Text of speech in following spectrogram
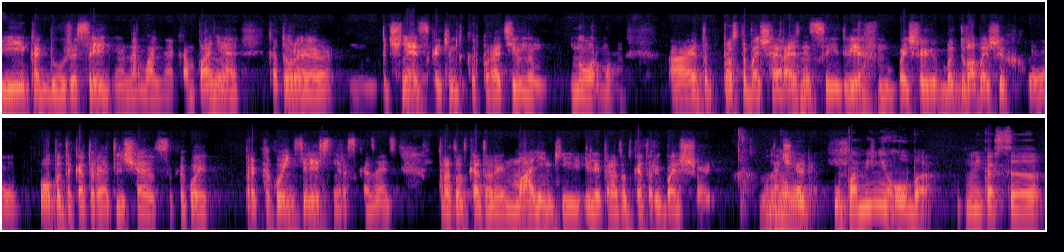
и как бы уже средняя нормальная компания, которая подчиняется каким-то корпоративным нормам. А это просто большая разница и две больших, два больших э, опыта, которые отличаются. Какой, про какой интереснее рассказать? Про тот, который маленький или про тот, который большой? Ну, упомяни оба. Мне кажется,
